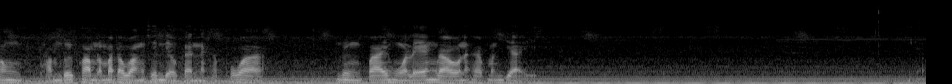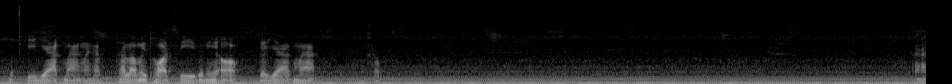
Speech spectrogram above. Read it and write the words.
ต้องทำด้วยความระมัดระวังเช่นเดียวกันนะครับ เพราะว่าหนึ่งปลายหัวแรงเรานะครับ มันใหญ่เมื่อกี้ยากมากนะครับ ถ้าเราไม่ถอดซีตัวนี้ออกจะยากมากนะครับอ่า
